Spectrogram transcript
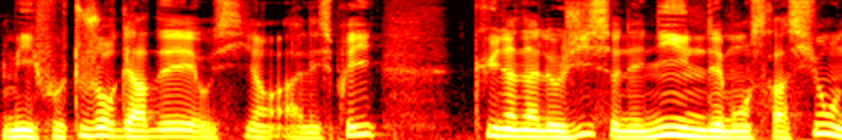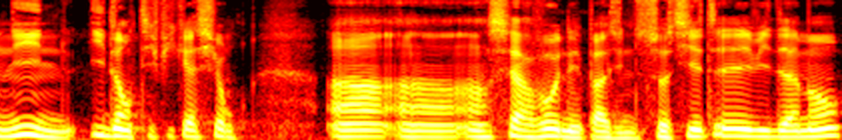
Mais il faut toujours garder aussi à l'esprit qu'une analogie, ce n'est ni une démonstration, ni une identification. Un, cerveau n'est pas une société, évidemment.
